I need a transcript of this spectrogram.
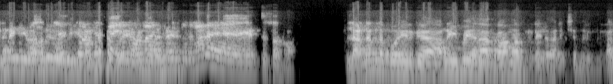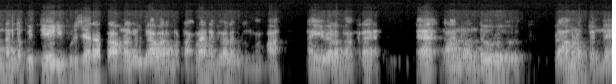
அன்னைக்கு வந்து வந்து எடுத்து சொல்றோம். லண்டன்ல போயிருக்க அன்னைக்கு போய் ஏதாவது பிராமணர் கடையில வேலைக்கு சேர்ந்துருக்கு லண்டன்ல போய் தேடி பிடிச்ச யாராவது பிராமணர்கள் வியாபாரம் பண்றாங்களா எனக்கு வேலை கொடுங்கம்மா நான் இங்க வேலை பார்க்கறேன். அஹ் நான் வந்து ஒரு பிராமண பெண்ணு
